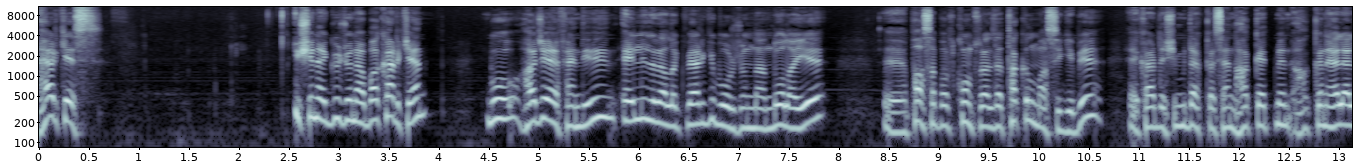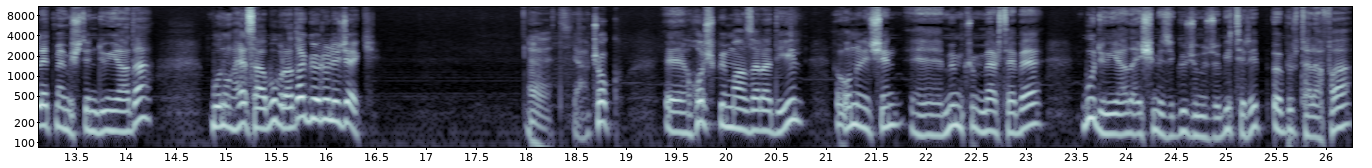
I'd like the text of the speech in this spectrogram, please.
herkes işine gücüne bakarken bu Hacı Efendi'nin 50 liralık vergi borcundan dolayı e, pasaport kontrolde takılması gibi e, kardeşim bir dakika sen hak etme, hakkını helal etmemiştin dünyada bunun hesabı burada görülecek. Evet. Yani çok e, hoş bir manzara değil. Onun için e, mümkün mertebe bu dünyada işimizi gücümüzü bitirip öbür tarafa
